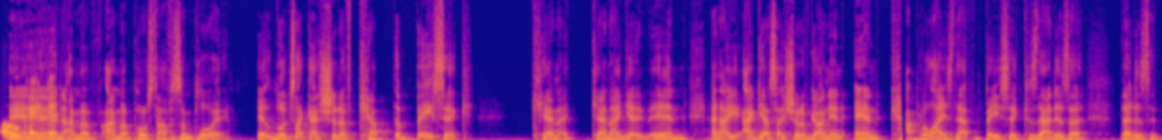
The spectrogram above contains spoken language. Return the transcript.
Oh, okay, and good. I'm a I'm a post office employee. It looks like I should have kept the basic. Can I can I get in? And I, I guess I should have gone in and capitalized that basic because that is a that is a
